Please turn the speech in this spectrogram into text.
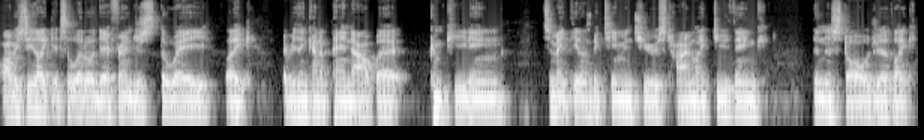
obviously, like it's a little different, just the way like everything kind of panned out, but competing to make the Olympic team in two years' time, like, do you think the nostalgia of like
